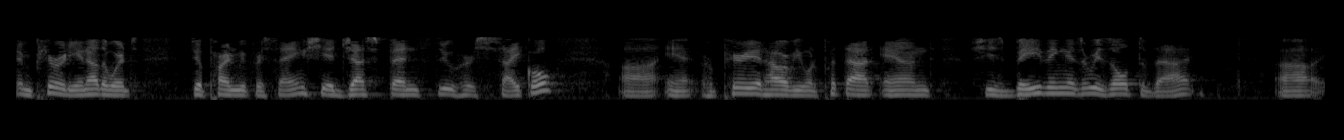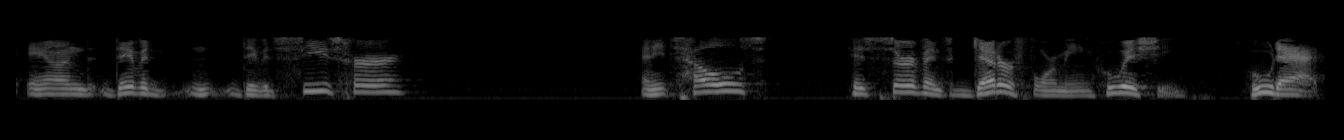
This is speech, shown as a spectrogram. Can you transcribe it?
impurity. In other words, if you'll pardon me for saying, she had just been through her cycle, uh, and her period, however you want to put that, and she's bathing as a result of that. Uh, and David, David sees her, and he tells his servants, "Get her for me. Who is she? Who that?"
